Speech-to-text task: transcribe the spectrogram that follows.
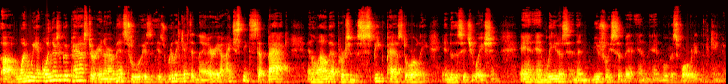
uh, when we when there's a good pastor in our midst who is is really gifted in that area, I just need to step back and allow that person to speak pastorally into the situation and and lead us and then mutually submit and, and move us forward into the kingdom.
